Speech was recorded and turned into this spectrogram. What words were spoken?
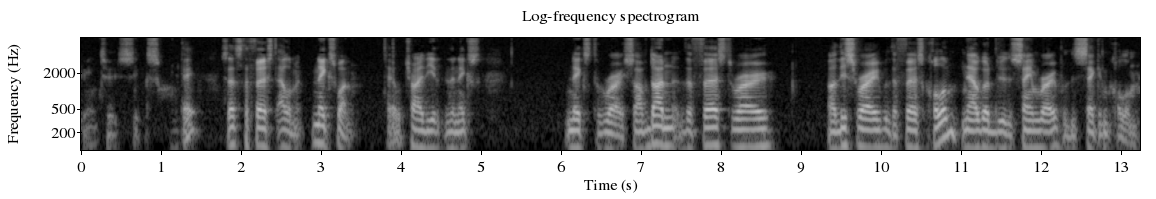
Green 2, 6. Okay, so that's the first element. Next one. Okay, we'll try the, the next next row. So I've done the first row, uh, this row with the first column. Now I've got to do the same row with the second column.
